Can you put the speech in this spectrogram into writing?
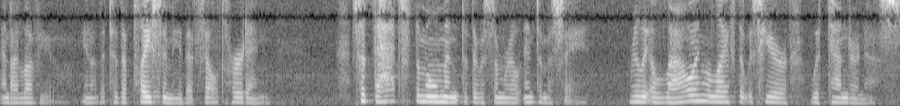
and I love you, you know, the, to the place in me that felt hurting. So that's the moment that there was some real intimacy, really allowing the life that was here with tenderness.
